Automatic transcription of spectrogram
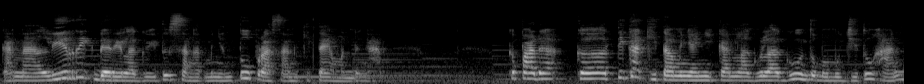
karena lirik dari lagu itu sangat menyentuh perasaan kita yang mendengar. Kepada ketika kita menyanyikan lagu-lagu untuk memuji Tuhan,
